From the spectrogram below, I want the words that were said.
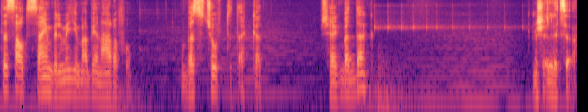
99% ما بينعرفوا. وبس تشوف تتأكد. مش هيك بدك؟ مش قلة ثقة.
